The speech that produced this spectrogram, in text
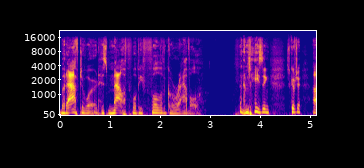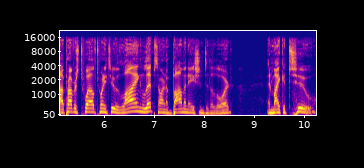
but afterward his mouth will be full of gravel. An amazing scripture. Uh, Proverbs 12:22 lying lips are an abomination to the Lord. And Micah 2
